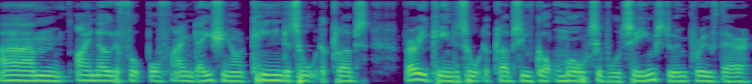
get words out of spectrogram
Um, I know the Football Foundation are keen to talk to clubs, very keen to talk to clubs who've got multiple teams to improve their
